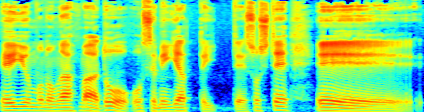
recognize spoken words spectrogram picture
いうものが、まあ、どうせめぎ合っていってそして、えー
